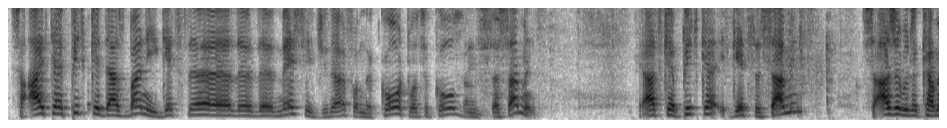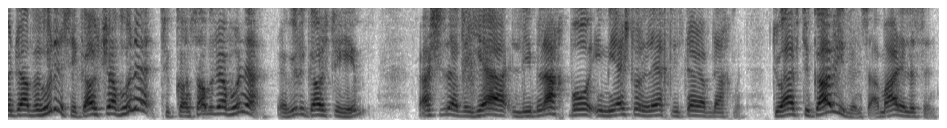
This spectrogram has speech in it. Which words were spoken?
So Aita Pitke money, he gets the, the, the message, you know, from the court, what's it called? Summons. The summons. Atka Pitke gets the summons. So Azar would come and Rav Huna. So he goes to Rav Huna to consult with Rav Huna. Rav Huna goes to him. Rashi says over here, Limlach bo im yesh lo lech lifnei Rav Nachman. Do I have to go even? So Amar, listen.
